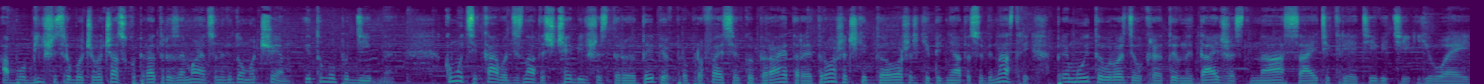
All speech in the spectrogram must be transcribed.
або більшість робочого часу копірайтери займаються невідомо чим і тому подібне. Кому цікаво дізнати ще більше стереотипів про професію копірайтера і трошечки трошечки підняти собі настрій, прямуйте у розділ Креативний дайджест на сайті Creativity.ua.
